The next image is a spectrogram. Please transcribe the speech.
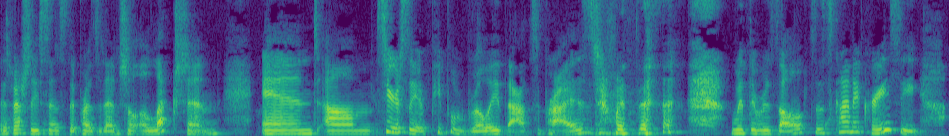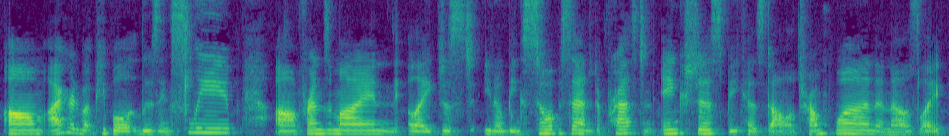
especially since the presidential election. And um, seriously, are people really that surprised with the with the results? It's kind of crazy. Um, I heard about people losing sleep. Uh, friends of mine, like just you know, being so upset and depressed and anxious because Donald Trump won, and I was like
